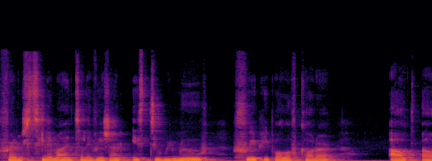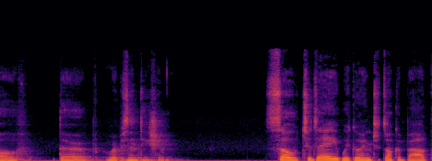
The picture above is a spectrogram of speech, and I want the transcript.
French cinema and television is to remove free people of color out of the representation. So, today we're going to talk about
